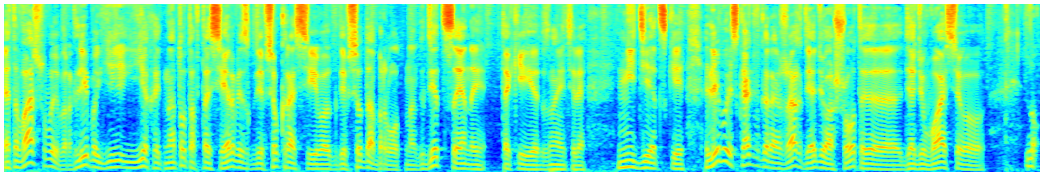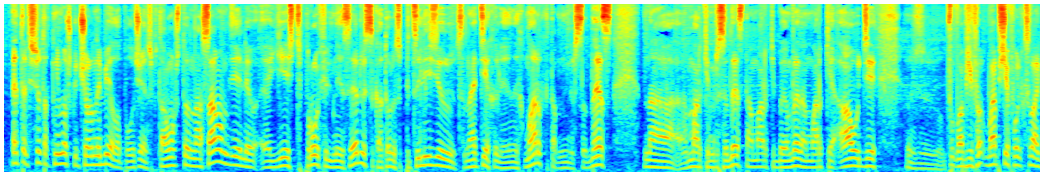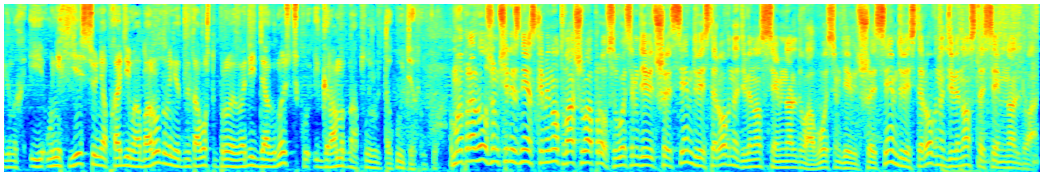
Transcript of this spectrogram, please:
Это ваш выбор. Либо ехать на тот автосервис, где все красиво, где все добротно, где цены такие, знаете ли, не детские. Либо искать в гаражах дядю Ашота, дядю Васю, ну, это все так немножко черно-бело получается, потому что на самом деле э, есть профильные сервисы, которые специализируются на тех или иных марках, там, Mercedes, на марке Mercedes, на марке BMW, на марке Audi, вообще, вообще Volkswagen. И у них есть все необходимое оборудование для того, чтобы производить диагностику и грамотно обслуживать такую технику. Мы продолжим через несколько минут ваши вопросы. 8 9 6 7 200 ровно 9702. 8 9 6 7 200 ровно 9702.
